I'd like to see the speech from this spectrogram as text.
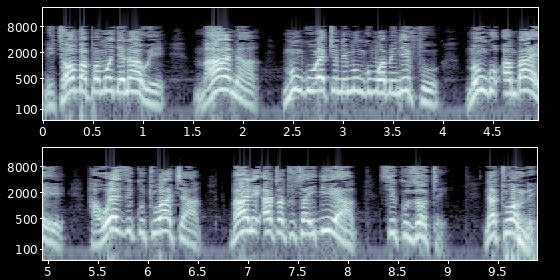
nitaomba pamoja nawe maana mungu wetu ni mungu mwaminifu mungu ambaye hawezi kutuacha bali atatusaidia siku zote. Na tuombe.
